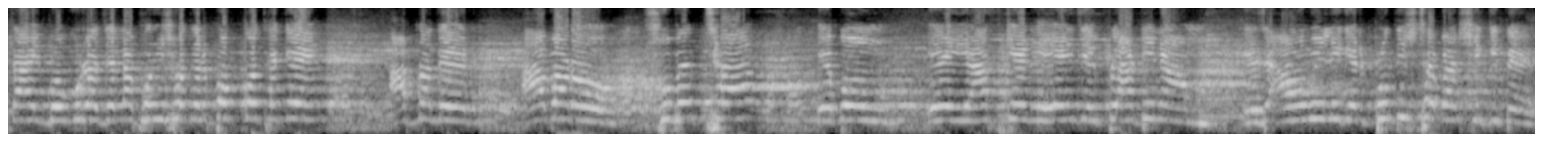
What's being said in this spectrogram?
তাই বগুড়া জেলা পরিষদের পক্ষ থেকে আপনাদের আবারও শুভেচ্ছা এবং এই আজকের এই যে প্লাটিনাম, এই যে আওয়ামী লীগের প্রতিষ্ঠা বার্ষিকীতে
